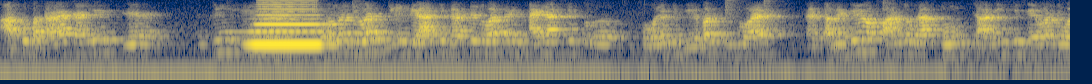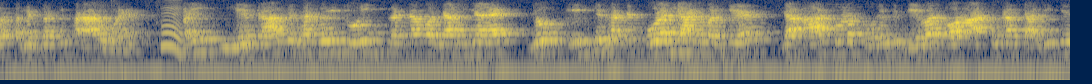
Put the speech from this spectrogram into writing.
आपको बताना चाहिए कि जो है, दीन दयाल के घर से जो है, करीब ढाई लाख के सो- सोने के जेवर जो है समेटे और पाँच सौ ग्राम चांदी के जेवर जो है समेट करके फरार हो गए हैं। वहीं नेत्राम के घर में भी चोरी घटना को अंजाम दिया है जो इनके घर से थोड़ा ही आगे बढ़ के है जहाँ आठ सोलह सोने के जेवर और आठ सौ ग्राम चांदी के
